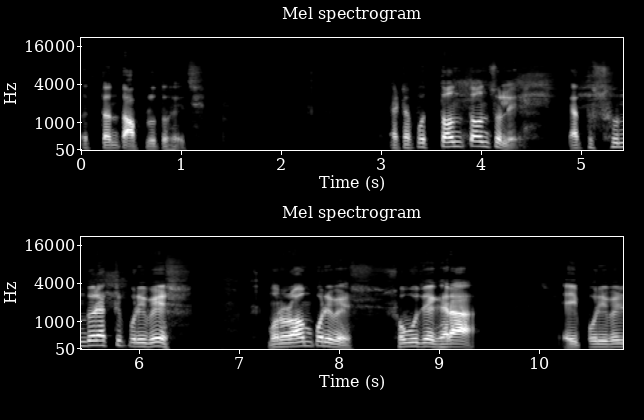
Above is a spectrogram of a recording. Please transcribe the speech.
অত্যন্ত আপ্লুত হয়েছি। একটা প্রত্যন্ত অঞ্চলে এত সুন্দর একটি পরিবেশ, মনোরম পরিবেশ, সবুজে ঘেরা এই পরিবেশ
